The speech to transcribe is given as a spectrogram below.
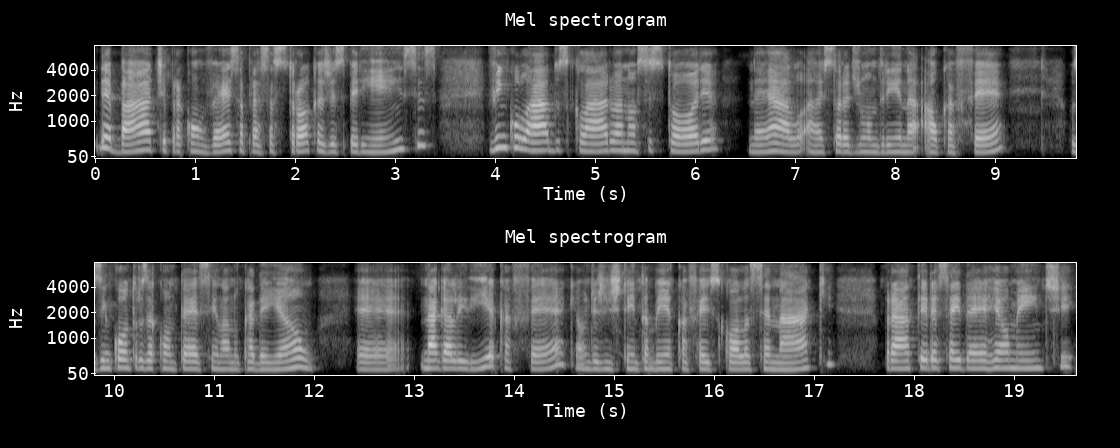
debate, para conversa, para essas trocas de experiências, vinculados, claro, à nossa história né, a história de Londrina ao café. Os encontros acontecem lá no Cadeião, é, na Galeria Café, que é onde a gente tem também a Café Escola Senac, para ter essa ideia realmente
